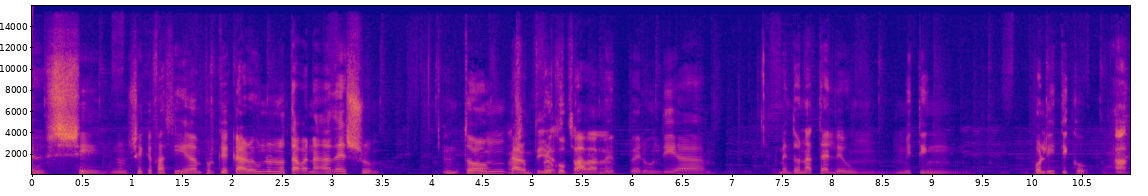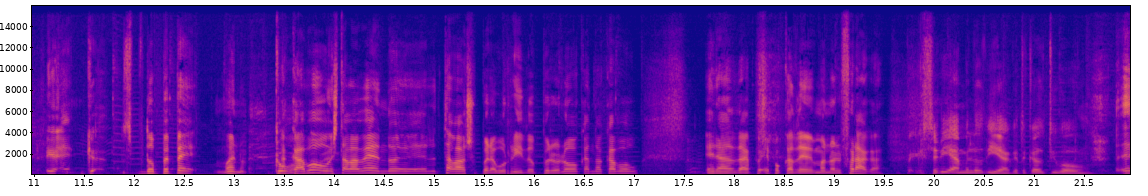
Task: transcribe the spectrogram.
Eu, sí, non sei que facían porque claro, eu non notaba nada deso. Entón, non claro, preocupábame, pero un día vendo na tele un meeting político ah, eh, eh que... do PP, bueno, Como? acabou, estaba vendo, eh, estaba super aburrido, pero logo cando acabou era da época de Manuel Fraga. Que Sería a melodía que te cautivou. Eh,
